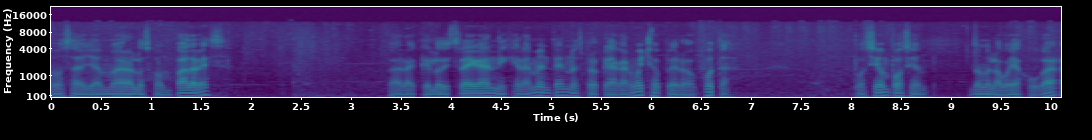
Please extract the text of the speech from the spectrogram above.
Vamos a llamar a los compadres para que lo distraigan ligeramente. No espero que hagan mucho, pero puta. Poción, poción. No me la voy a jugar.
